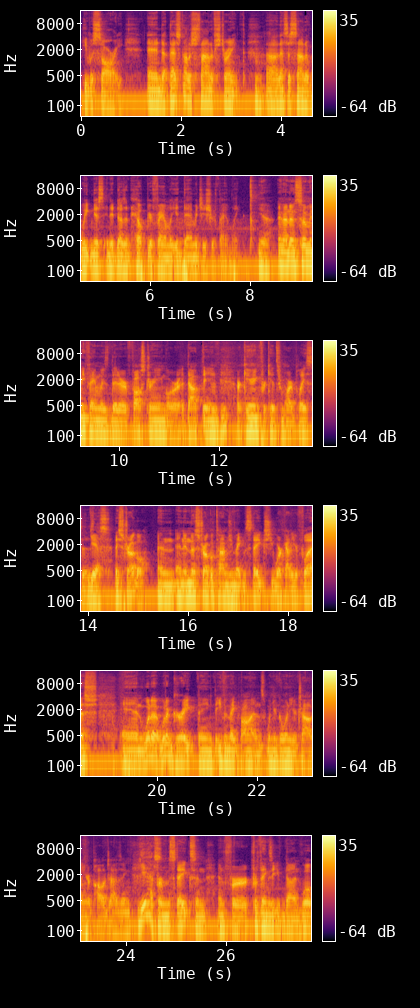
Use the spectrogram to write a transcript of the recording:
he was sorry. And uh, that's not a sign of strength. Mm. Uh, that's a sign of weakness, and it doesn't help your family. It mm. damages your family. Yeah, and I know so many families that are fostering or adopting mm-hmm. or caring for kids from hard places. Yes, they struggle, and and in those struggle times, you make mistakes, you work out of your flesh, and what a what a great thing to even make bonds when you're going to your child and you're apologizing. Yes. for mistakes and and for for things that you've done. Well,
